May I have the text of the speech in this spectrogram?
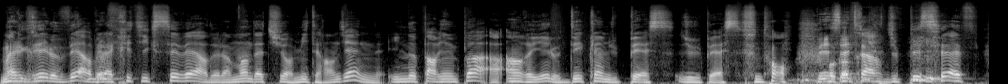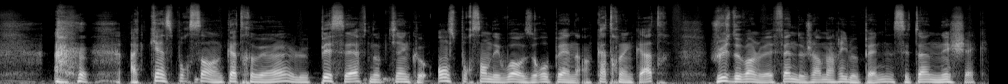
Malgré le verbe et la critique sévère de la mandature mitterrandienne, il ne parvient pas à enrayer le déclin du PS, du PS, non, au contraire du PCF. à 15% en 81, le PCF n'obtient que 11% des voix aux européennes en 84, juste devant le FN de Jean-Marie Le Pen. C'est un échec.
